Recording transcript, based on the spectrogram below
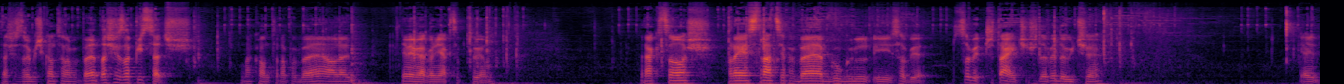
Da się zrobić konto na PB? Da się zapisać na konto na PB, ale nie wiem jak oni akceptują. Jak coś, rejestracja PB w Google i sobie, sobie czytajcie, się dowiadujcie. Ja nie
